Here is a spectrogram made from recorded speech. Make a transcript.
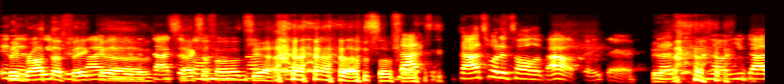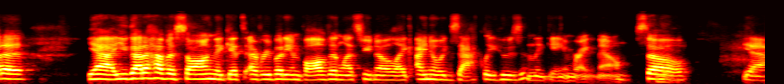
they the brought the fake uh, the saxophones. saxophones. Yeah, that was so funny. That's that's what it's all about, right there. That's you know, you gotta yeah, you got to have a song that gets everybody involved and lets you know, like, I know exactly who's in the game right now. So, yeah, yeah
